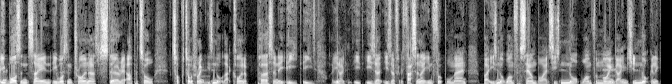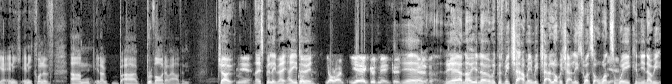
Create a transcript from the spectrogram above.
he wasn't saying he wasn't trying to stir it up at all. Thomas Frank is not that kind of person. He, he, he you know, he, he's a he's a fascinating football man, but he's not one for sound bites. He's not one for mind games. You're not going to get any any kind of um, you know uh, bravado out of him. Joe, Yeah. it's Billy, mate. How you Go on. doing? You all right? Yeah, good, mate. Good. Yeah, Nervous. yeah, I know you know because we chat. I mean, we chat a lot. We chat at least once, sort of once Yeah. a week, and you know, we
